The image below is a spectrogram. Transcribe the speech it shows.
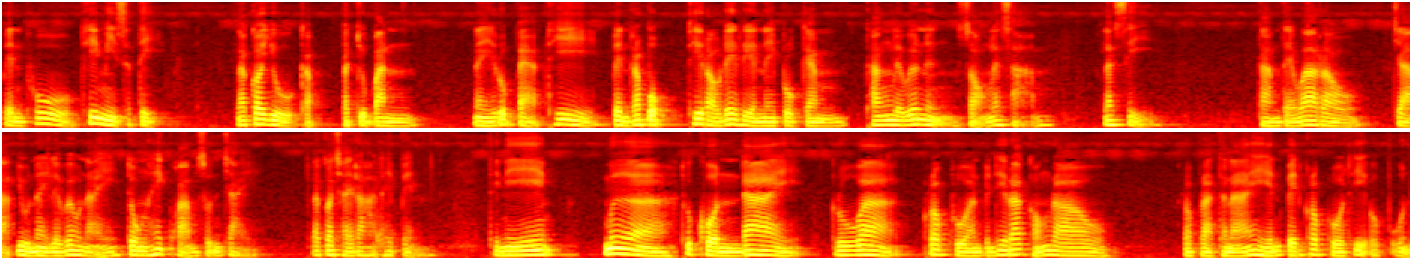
เป็นผู้ที่มีสติ แล้วก็อยู่กับปัจจุบันในรูปแบบที่เป็นระบบที่เราได้เรียนในโปรแกรมทั้งเลเวล1 2 และ 3 และ 4 ตามแต่ว่าเราจะอยู่ในเลเวลไหนจงให้ความสนใจ แล้วก็ใช้รหัสให้เป็น ทีนี้เมื่อทุกคนได้รู้ว่าครอบครัวเป็นที่รักของเรา เราปรารถนาให้เห็นเป็นครอบครัวที่อบอุ่น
